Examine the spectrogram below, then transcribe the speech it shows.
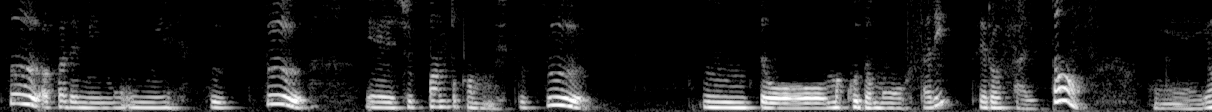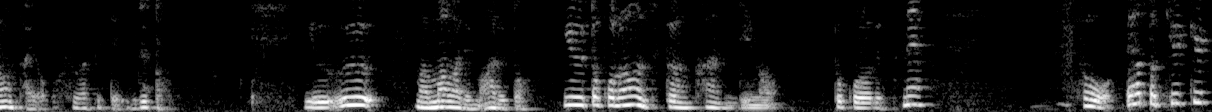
つ、アカデミーも運営しつつ、えー出版とかもしつつ、うんと、まあ、子供を2人0歳と、えー4歳を育てているという、まあ、ママでもあるというところの時間管理のところですね。そうであと救急救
